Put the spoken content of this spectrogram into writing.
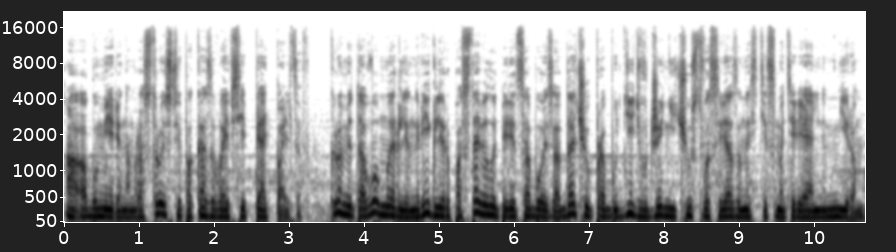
а об умеренном расстройстве показывая все пять пальцев. Кроме того, Мерлин Риглер поставила перед собой задачу пробудить в Джинни чувство связанности с материальным миром.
